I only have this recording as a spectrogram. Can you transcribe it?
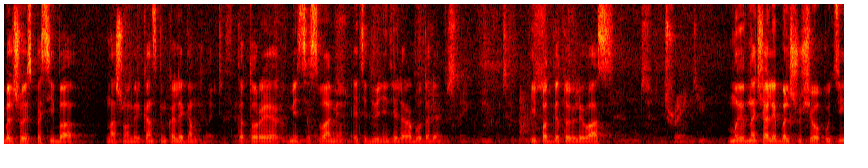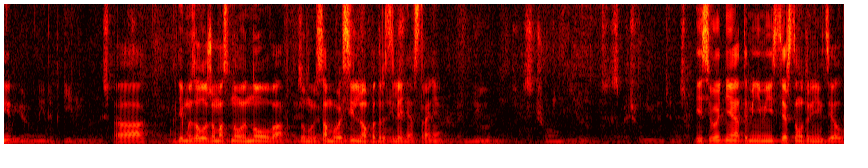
большое спасибо нашим американским коллегам, которые вместе с вами эти две недели работали и подготовили вас. Мы в начале большущего пути, а, где мы заложим основы нового, думаю, самого сильного подразделения в стране. И сегодня от имени Министерства внутренних дел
